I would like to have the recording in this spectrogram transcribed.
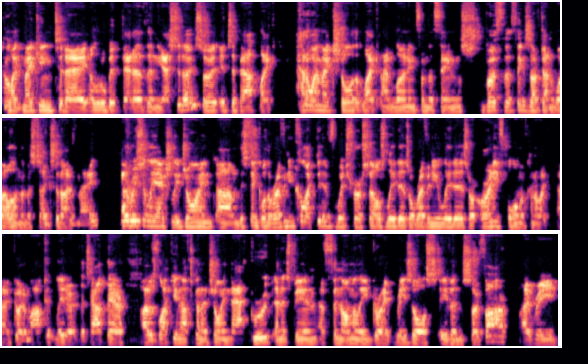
kind of like making today a little bit better than yesterday. So it's about like, how do I make sure that like I'm learning from the things, both the things I've done well and the mistakes that I've made, I recently actually joined um, this thing called the Revenue Collective, which for sales leaders or revenue leaders or, or any form of kind of like a go to market leader that's out there, I was lucky enough to kind of join that group, and it's been a phenomenally great resource even so far. I read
